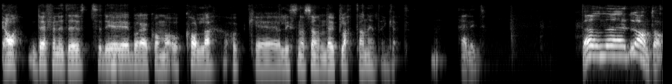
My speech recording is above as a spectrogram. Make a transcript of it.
Ja, definitivt. Det är bara att komma och kolla och eh, lyssna sönder plattan helt enkelt. Härligt. Men eh, du Anton,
